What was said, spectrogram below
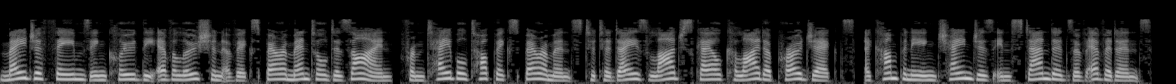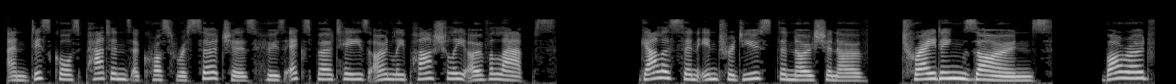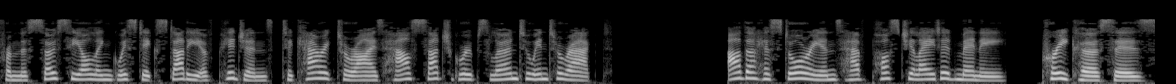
Major themes include the evolution of experimental design, from tabletop experiments to today's large-scale collider projects, accompanying changes in standards of evidence, and discourse patterns across researchers whose expertise only partially overlaps. Galison introduced the notion of «trading zones» borrowed from the sociolinguistic study of pidgins, to characterize how such groups learn to interact. Other historians have postulated many precursors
